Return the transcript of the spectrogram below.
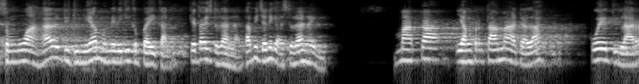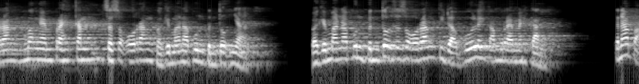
Semua hal di dunia memiliki kebaikan. Kita sederhana. Tapi jadi gak sederhana ini. Maka yang pertama adalah kue dilarang mengemprehkan seseorang bagaimanapun bentuknya. Bagaimanapun bentuk seseorang tidak boleh kamu remehkan. Kenapa?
